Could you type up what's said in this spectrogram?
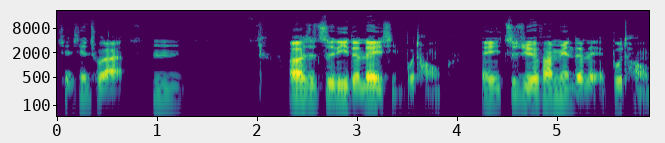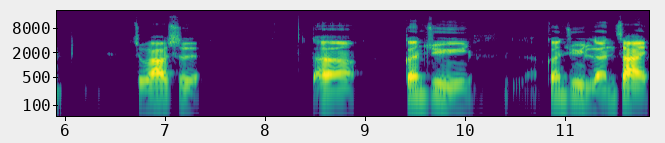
显现出来。嗯，二是智力的类型不同，诶，知觉方面的类不同，主要是呃根据根据人在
